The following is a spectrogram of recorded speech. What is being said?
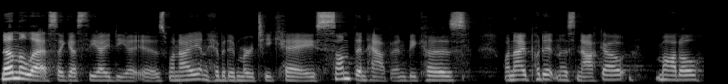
Nonetheless, I guess the idea is when I inhibited MERTK, something happened because when I put it in this knockout model,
